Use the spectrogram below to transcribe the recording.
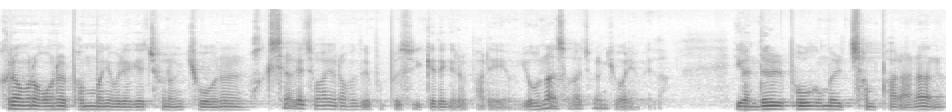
그러므로 오늘 본문이 우리에게 주는 교훈을 확실하게 저와 여러분들이 붙을 수 있게 되기를 바래요. 요나서가 주는 교훈입니다. 이건 늘 복음을 전파라는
